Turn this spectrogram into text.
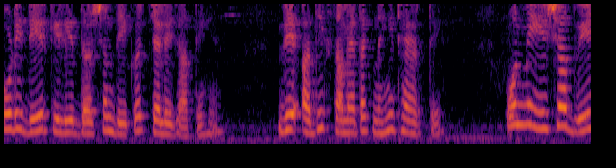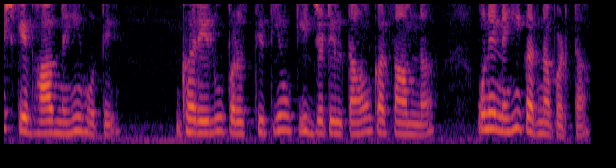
थोड़ी देर के लिए दर्शन देकर चले जाते हैं। वे अधिक समय तक नहीं ठहरते। उनमें ईर्षा द्वेष के भाव नहीं होते। घरेलू परिस्थितियों की जटिलताओं का सामना उन्हें नहीं करना पड़ता।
